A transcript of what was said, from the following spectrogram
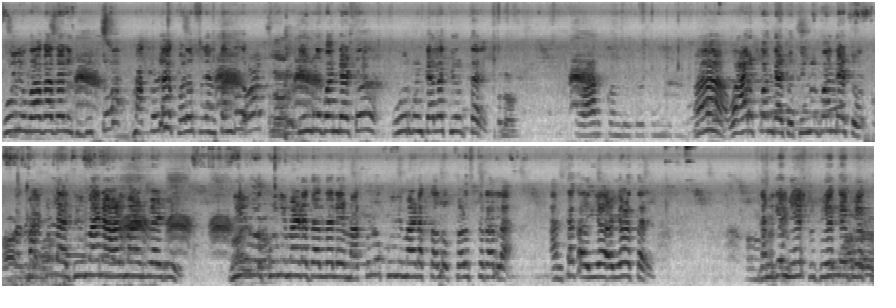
ಕೂಲಿ ಹೋಗೋದಲ್ಲಿ ಬಿಟ್ಟು ಮಕ್ಕಳ ಕಳಿಸ್ಲಿ ಅಂತಂದು ತಿಂಗಳು ಬಂದಟ್ಟು ಊರ್ಗುಂಟೆಲ್ಲ ತಿರುಗ್ತಾರೆ. ಹಾ ವಾರಕ್ಕೊಂದಟ್ಟು ತಿಂಗ್ಳಿಗೆ ಒಂದೆಟ್ಟು ಮಕ್ಕಳ ಅಭಿಮಾನ ಹಾಳು ಮಾಡಬೇಡ್ರಿ. ನೀವು ಕೂಲಿ ಮಾಡೋದಲ್ದಲೆ ಮಕ್ಕಳು ಕೂಲಿ ಮಾಡಕ್ ಕಲ್ ಕಳಿಸ್ತಾರಲ್ಲ ಅಂತ ಕ- ಹೇ- ಹೇಳ್ತಾರೆ. ನಮಗೆ ಮೇಷ್ಟ್ರು ಬೇಕೇ ಬೇಕು.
